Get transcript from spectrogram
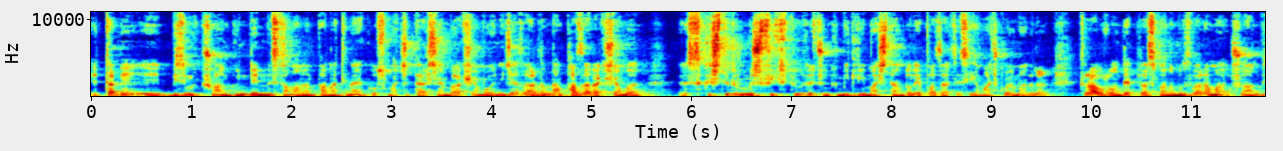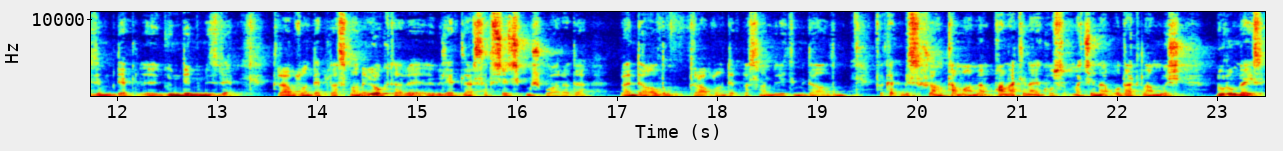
E, tabii e, bizim şu an gündemimiz tamamen Panathinaikos maçı. Perşembe akşamı oynayacağız. Ardından pazar akşamı e, sıkıştırılmış fikstürde. Çünkü milli maçtan dolayı pazartesiye maç koymadılar. Trabzon deplasmanımız var ama şu an bizim dep- e, gündemimizde Trabzon deplasmanı yok tabii. E, Biletler satışa çıkmış bu arada. Ben de aldım Trabzon deplasman biletimi de aldım. Fakat biz şu an tamamen Panathinaikos maçına odaklanmış durumdayız.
